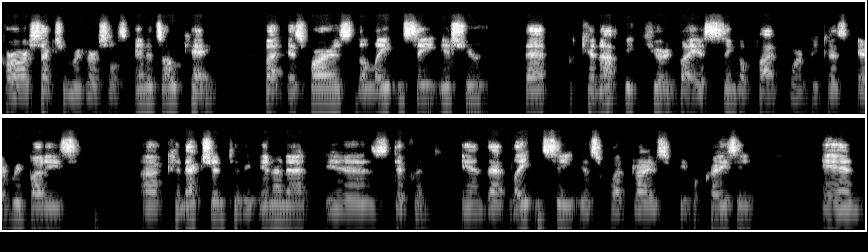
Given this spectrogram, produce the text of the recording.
for our section rehearsals, and it's okay. But as far as the latency issue, mm-hmm. that cannot be cured by a single platform because everybody's uh, connection to the internet is different. And that latency is what drives people crazy. And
